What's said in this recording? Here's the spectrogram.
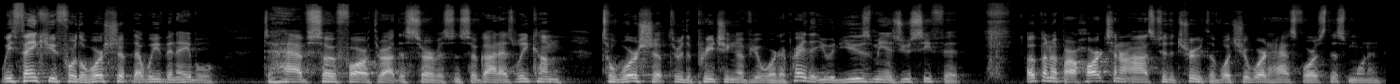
We thank you for the worship that we've been able to have so far throughout this service. And so, God, as we come to worship through the preaching of your word, I pray that you would use me as you see fit. Open up our hearts and our eyes to the truth of what your word has for us this morning.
